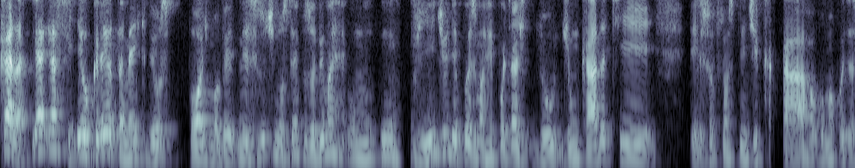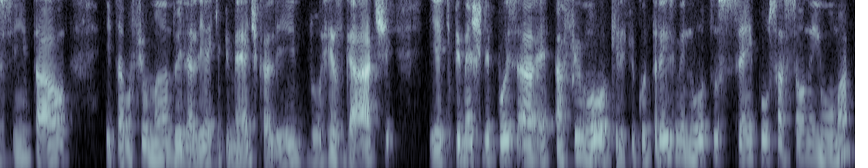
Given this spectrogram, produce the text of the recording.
Cara, e assim, eu creio também que Deus pode mover. Nesses últimos tempos, eu vi uma, um, um, vídeo, depois uma reportagem do, de um cara que ele sofreu um acidente de carro, alguma coisa assim e tal, e estavam filmando ele ali, a equipe médica ali, do resgate, e a equipe médica depois afirmou que ele ficou três minutos sem pulsação nenhuma,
